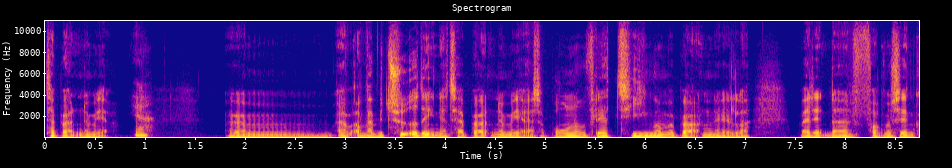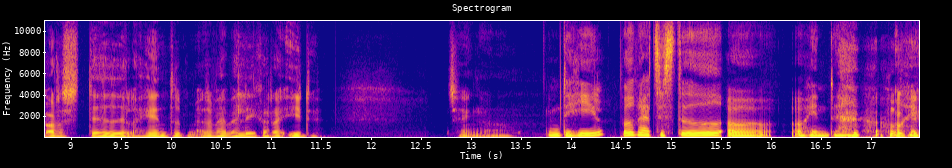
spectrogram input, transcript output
tage børnene mere. Ja. Øhm, og, og hvad betyder det egentlig at tage børnene mere? Altså bruge nogle flere timer med børnene, eller hvad er den, der får dem sendt godt afsted, eller hentet dem? Altså hvad, hvad ligger der i det, tænker du? Jamen det hele. Både være til stede og, og hente. og Okay.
